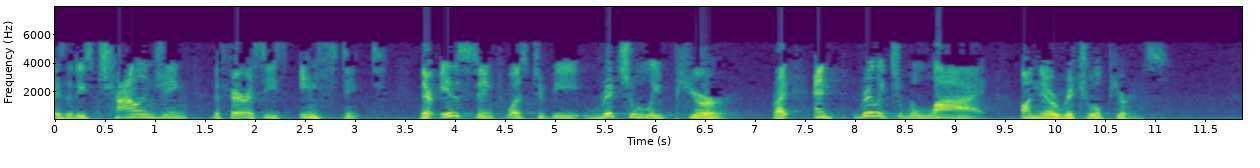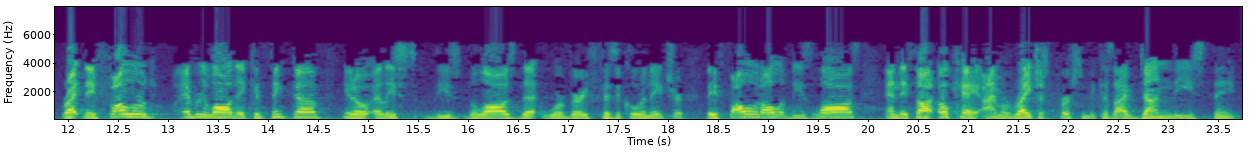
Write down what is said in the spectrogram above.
is that he's challenging the Pharisees' instinct. Their instinct was to be ritually pure, right? And really to rely on their ritual pureness. Right? They followed every law they could think of, you know, at least these the laws that were very physical in nature. They followed all of these laws and they thought, "Okay, I'm a righteous person because I've done these things."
